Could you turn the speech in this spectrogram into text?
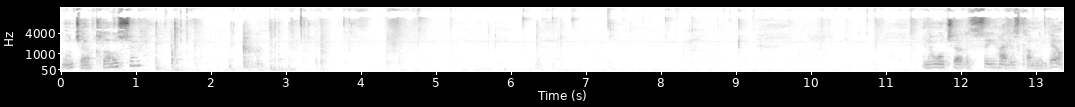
Want y'all closer? And I want y'all to see how this come together.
